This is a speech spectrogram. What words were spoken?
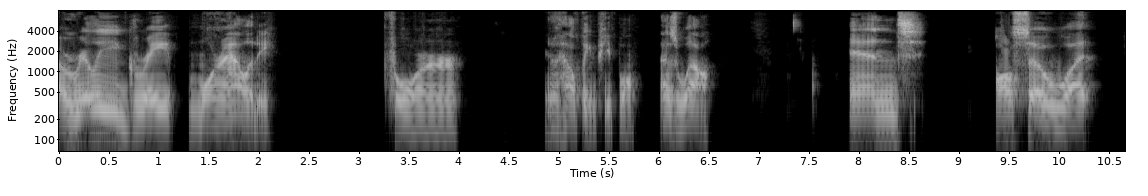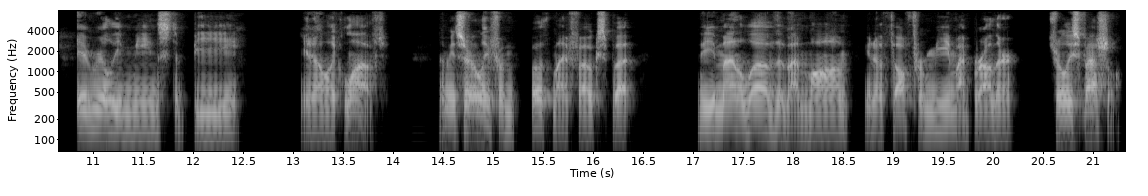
a really great morality for you know helping people as well and also what it really means to be, you know, like loved. I mean, certainly from both my folks, but the amount of love that my mom, you know, felt for me and my brother, it's really special.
